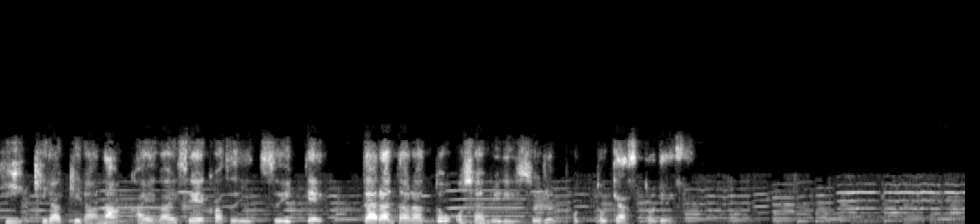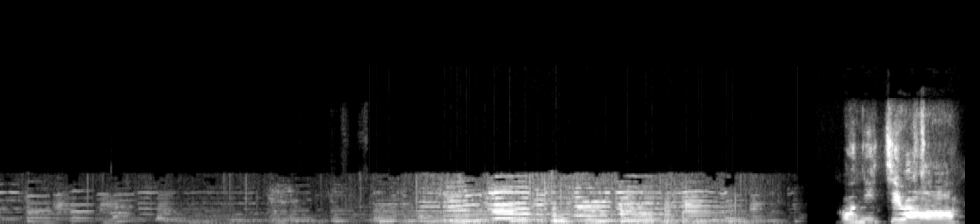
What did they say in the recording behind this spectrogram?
非キラキラな海外生活についてダラダラとおしゃべりするポッドキャストです。こんにちは。は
